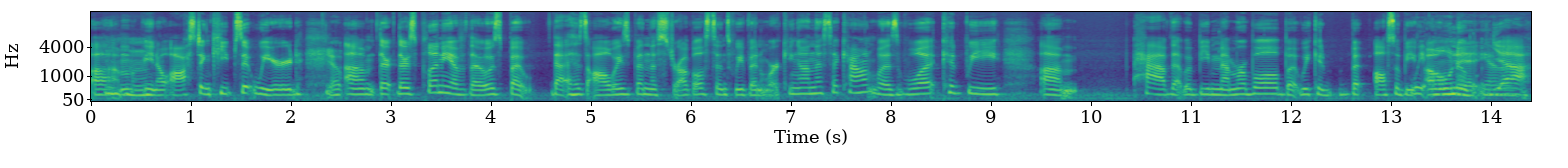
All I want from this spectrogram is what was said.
Um, You know, Austin keeps it weird. Yep. Um, there, there's plenty of those, but that has always been the struggle since we've been working on this account. Was what could we um, have that would be memorable, but we could, but also be We own it, yeah. yeah.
